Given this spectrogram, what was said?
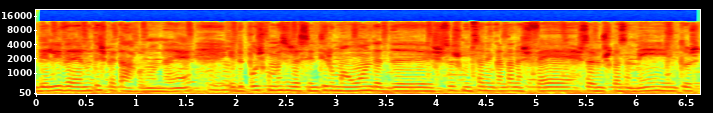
Delivery é não tem espetáculo, não é? E depois começas a sentir uma onda de as pessoas começarem a cantar nas festas, nos casamentos.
